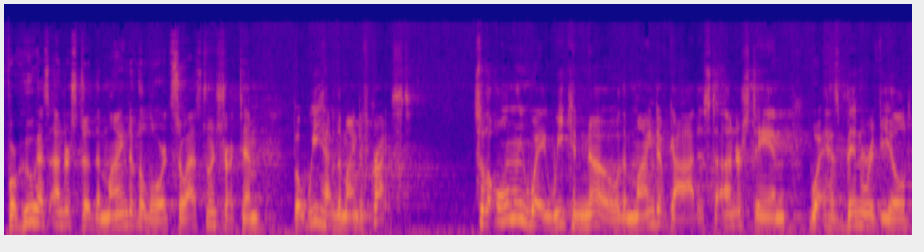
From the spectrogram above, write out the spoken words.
For who has understood the mind of the Lord so as to instruct him? But we have the mind of Christ. So, the only way we can know the mind of God is to understand what has been revealed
